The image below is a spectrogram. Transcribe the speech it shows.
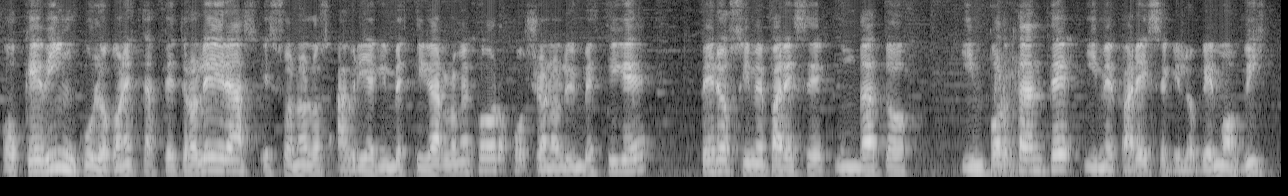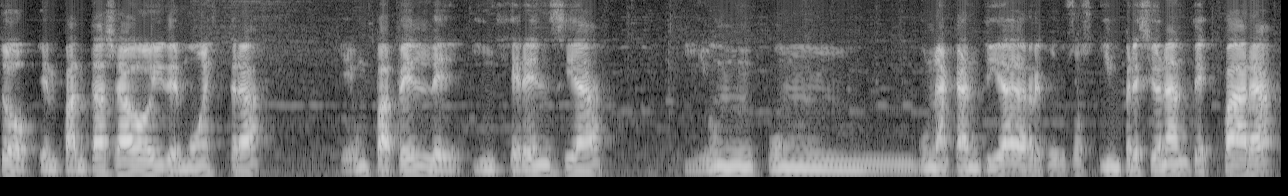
o qué vínculo con estas petroleras? Eso no los habría que investigarlo mejor, o yo no lo investigué, pero sí me parece un dato importante y me parece que lo que hemos visto en pantalla hoy demuestra un papel de injerencia y una cantidad de recursos impresionantes para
